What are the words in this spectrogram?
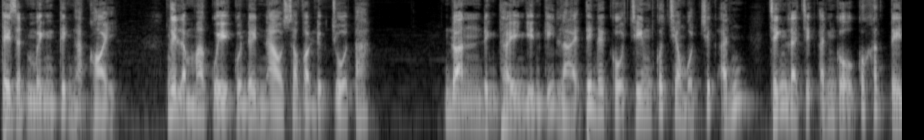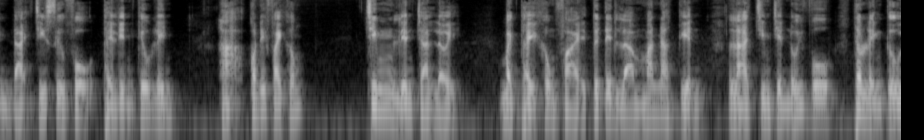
Thầy giật mình kinh ngạc hỏi, Ngươi là ma quỷ của nơi nào sao vào được chùa ta? Đoạn định thầy nhìn kỹ lại Thấy nơi cổ chim có treo một chiếc ấn Chính là chiếc ấn gỗ có khắc tên Đại trí sư phụ, Thầy liền kêu lên. Hạ, con đấy phải không? Chim liền trả lời. Bạch thầy không phải, tôi tên là Mana Kiền, Là chim trên núi vu. Theo lệnh cửu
